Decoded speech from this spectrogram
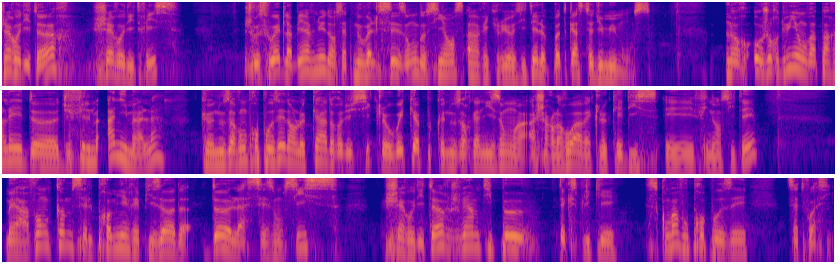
Chers auditeurs, chères auditrices, je vous souhaite la bienvenue dans cette nouvelle saison de Science, Art et Curiosité, le podcast du Mumons. Alors aujourd'hui, on va parler du film Animal que nous avons proposé dans le cadre du cycle Wake Up que nous organisons à Charleroi avec le Quai 10 et Financité. Mais avant, comme c'est le premier épisode de la saison 6, cher auditeur, je vais un petit peu t'expliquer ce qu'on va vous proposer cette fois-ci.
